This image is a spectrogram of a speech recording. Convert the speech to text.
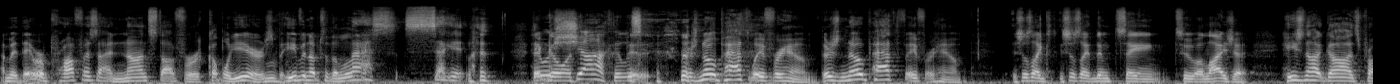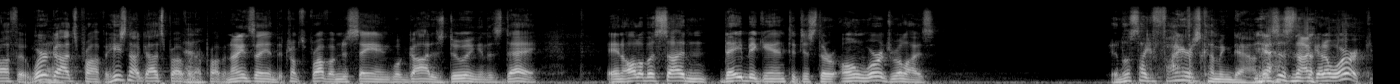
I mean, they were prophesying nonstop for a couple years, mm-hmm. but even up to the last second, they were going, shocked. It was there's no pathway for him. There's no pathway for him. It's just like it's just like them saying to Elijah, "He's not God's prophet. We're yeah. God's prophet. He's not God's prophet. Yeah. Our prophet." And I ain't saying that Trump's prophet. I'm just saying what God is doing in this day. And all of a sudden, they began to just their own words realize it looks like fire's coming down. Yeah. This is not going to work.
